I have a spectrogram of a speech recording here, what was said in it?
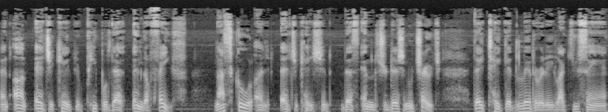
and uneducated people that in the faith, not school education, that's in the traditional church. They take it literally, like you saying,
